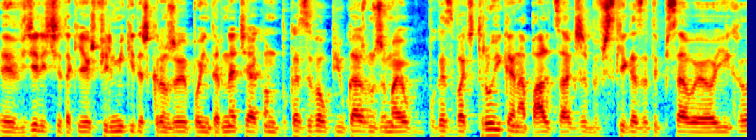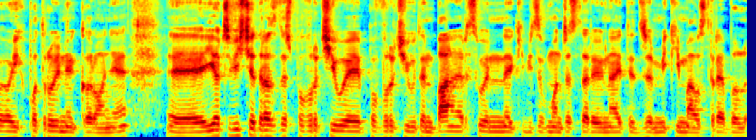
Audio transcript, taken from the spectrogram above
Y, Widzieliście takie już filmiki też krążyły po internecie, jak on pokazywał piłkarzom, że mają pokazywać trójkę na palcach, żeby wszystkie gazety pisały o ich, o ich potrójnej koronie. Y, I oczywiście od razu też powróciły, powrócił ten banner słynny kibiców Manchester United, że Mickey Mouse Treble,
